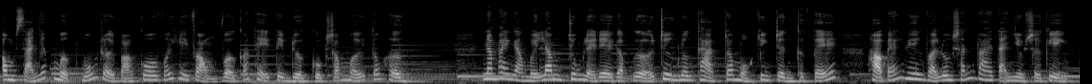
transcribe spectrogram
ông xã nhất mực muốn rời bỏ cô với hy vọng vợ có thể tìm được cuộc sống mới tốt hơn. Năm 2015, Chung Lệ Đề gặp gỡ Trương Luân Thạc trong một chương trình thực tế. Họ bén duyên và luôn sánh vai tại nhiều sự kiện.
